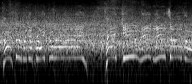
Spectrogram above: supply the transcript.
MacArthur with a breakaway. Thank you. It is over.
